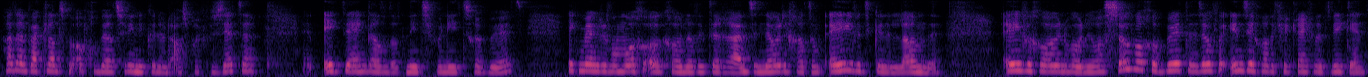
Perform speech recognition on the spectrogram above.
Hadden een paar klanten me opgebeld. Celine, kunnen we de afspraak verzetten? En ik denk dat dat niets voor niets gebeurt. Ik merkte vanmorgen ook gewoon dat ik de ruimte nodig had om even te kunnen landen. Even gewoon wonen. Er was zoveel gebeurd en zoveel inzicht had ik gekregen dit weekend.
